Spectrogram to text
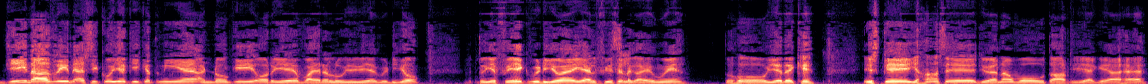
जी नाजरीन ऐसी कोई हकीकत नहीं है अंडों की और ये वायरल हुई हुई है वीडियो। तो ये फेक वीडियो है ये एल्फी से लगाए हुए हैं। तो ये देखें इसके यहाँ से जो है ना वो उतार लिया गया है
